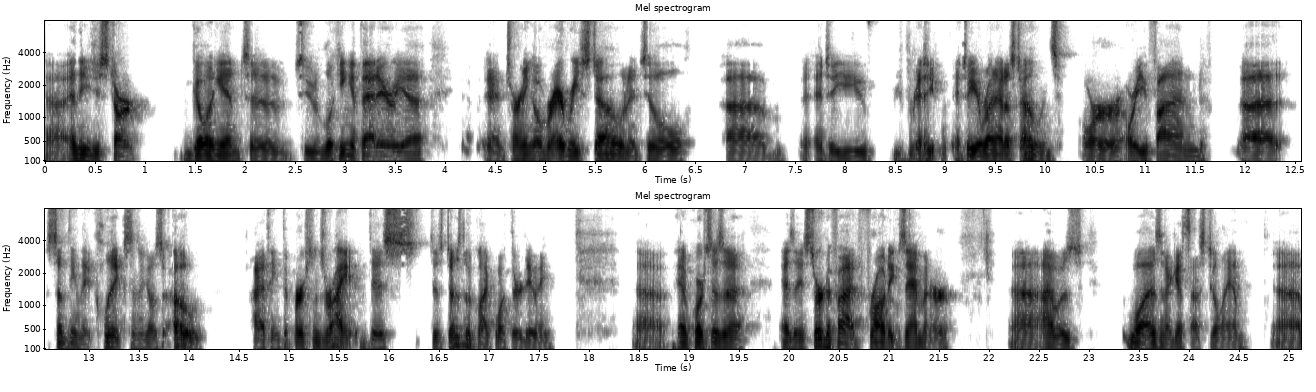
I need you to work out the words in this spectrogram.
uh, and then you just start going into to looking at that area and turning over every stone until um, until you until you run out of stones or or you find uh, something that clicks and it goes oh I think the person's right. This this does look like what they're doing. Uh, and of course as a as a certified fraud examiner uh, I was was and I guess I still am uh,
